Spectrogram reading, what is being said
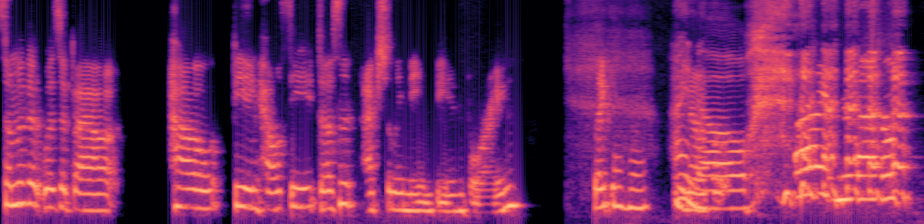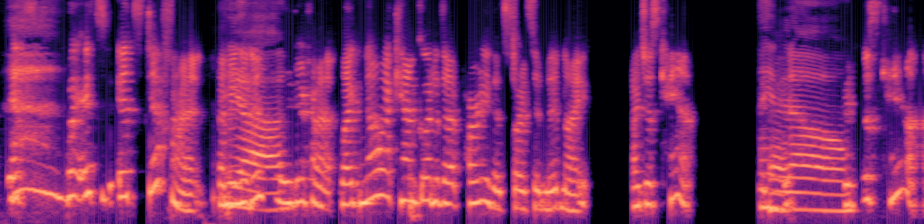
Some of it was about how being healthy doesn't actually mean being boring. Like, Mhm. i know. know I know. but it's it's different. I mean, Yeah. it is really different. Like, no, I can't go to that party that starts at midnight. I just can't. i know I just can't.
